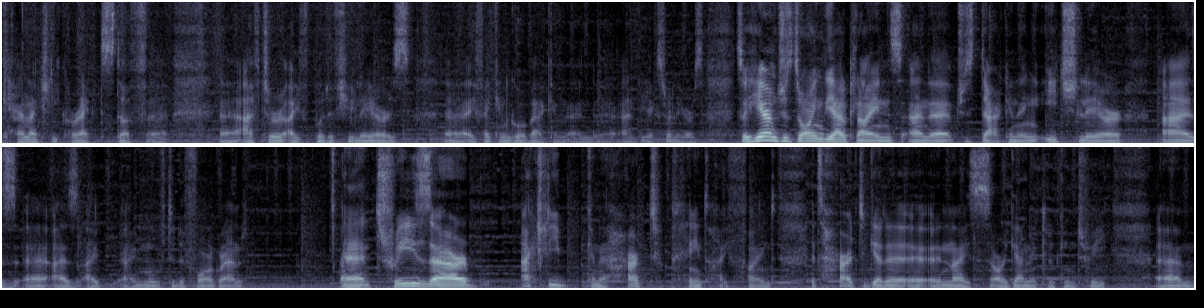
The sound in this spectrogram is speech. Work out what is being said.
can actually correct stuff uh, uh, after I've put a few layers, if I can go back and, and add the extra layers. So here I'm just drawing the outlines and uh, just darkening each layer as uh, as I, I move to the foreground. And trees are actually kind of hard to paint I find it's hard to get a, a, a nice organic looking tree um,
